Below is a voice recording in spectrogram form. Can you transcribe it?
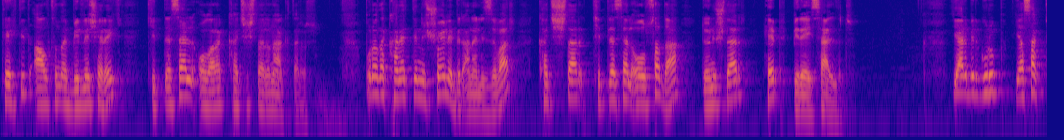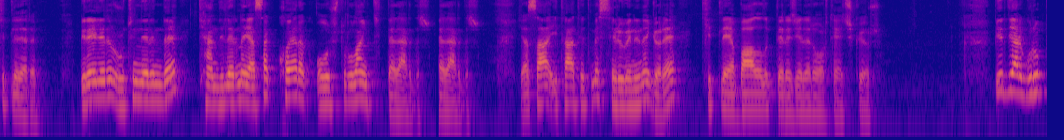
tehdit altında birleşerek kitlesel olarak kaçışlarını aktarır. Burada Canetti'nin şöyle bir analizi var. Kaçışlar kitlesel olsa da dönüşler hep bireyseldir. Diğer bir grup yasak kitleleri. Bireylerin rutinlerinde kendilerine yasak koyarak oluşturulan kitlelerdir. kitlelerdir. Yasağa itaat etme serüvenine göre kitleye bağlılık dereceleri ortaya çıkıyor. Bir diğer grup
